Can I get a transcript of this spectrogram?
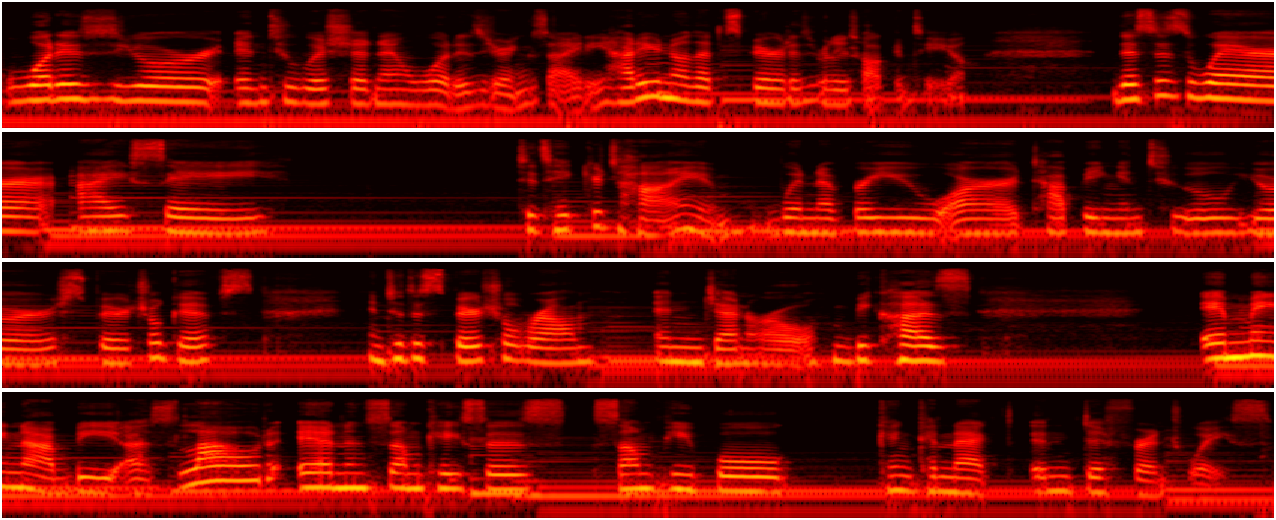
what is your intuition and what is your anxiety? How do you know that spirit is really talking to you? This is where I say to take your time whenever you are tapping into your spiritual gifts, into the spiritual realm in general, because it may not be as loud, and in some cases, some people can connect in different ways.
